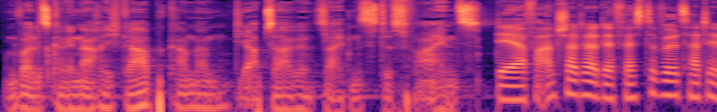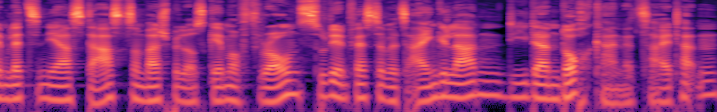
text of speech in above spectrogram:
Und weil es keine Nachricht gab, kam dann die Absage seitens des Vereins. Der Veranstalter der Festivals hatte im letzten Jahr Stars zum Beispiel aus Game of Thrones zu den Festivals eingeladen, die dann doch keine Zeit hatten.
